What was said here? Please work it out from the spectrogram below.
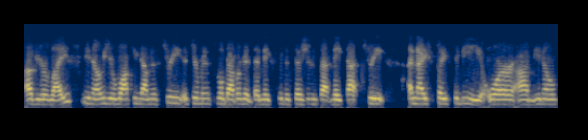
of your life. You know, you're walking down the street, it's your municipal government that makes the decisions that make that street a nice place to be, or, um, you know,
